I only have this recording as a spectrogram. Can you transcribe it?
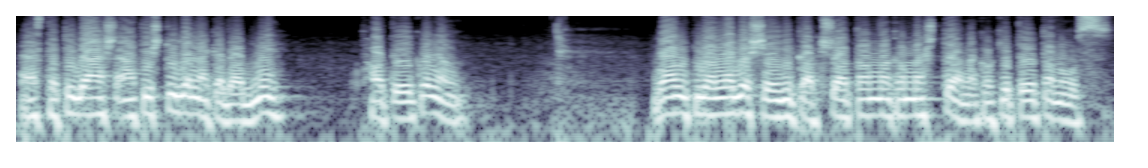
Ezt a tudást át is tudja neked adni? Hatékonyan? Van különlegeségi kapcsolat annak a mesternek, akitől tanulsz?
